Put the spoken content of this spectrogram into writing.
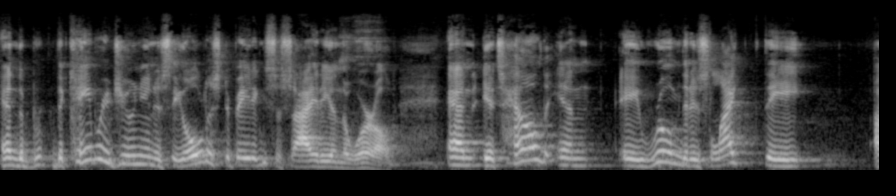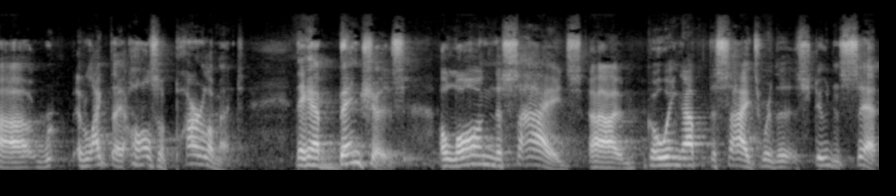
And the, the Cambridge Union is the oldest debating society in the world. And it's held in a room that is like the, uh, like the halls of parliament. They have benches along the sides, uh, going up the sides where the students sit.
